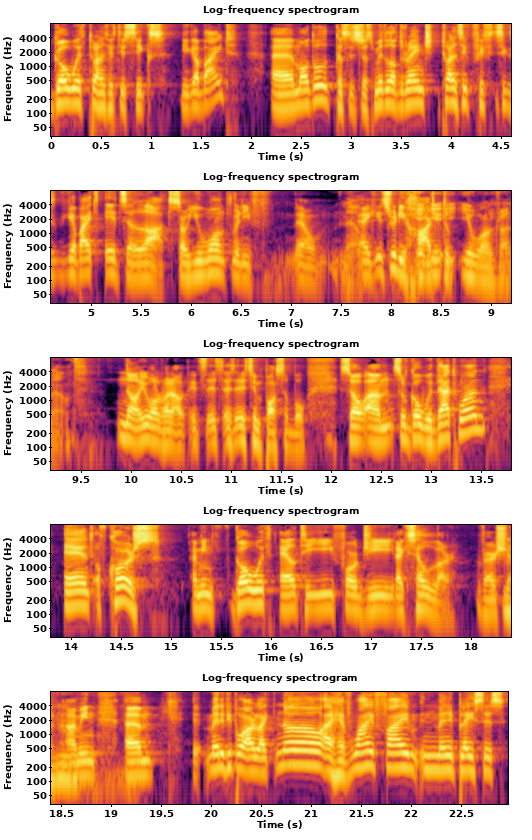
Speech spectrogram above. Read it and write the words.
go with 256 gigabyte. Uh, model because it's just middle of the range 256 gigabytes it's a lot so you won't really you know no. like, it's really hard you, to you won't run out no, you won't run out. It's it's it's impossible. So um, so go with that one, and of course, I mean, go with LTE 4G like cellular version. Mm-hmm. I mean, um, many people are like, no, I have Wi-Fi in many places.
